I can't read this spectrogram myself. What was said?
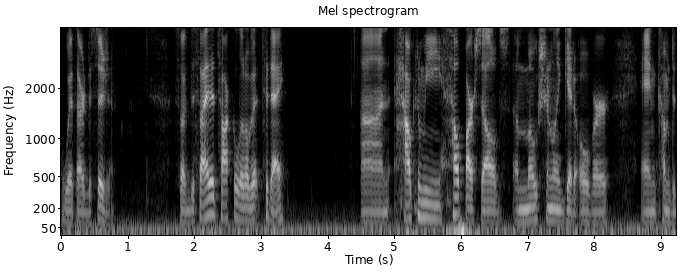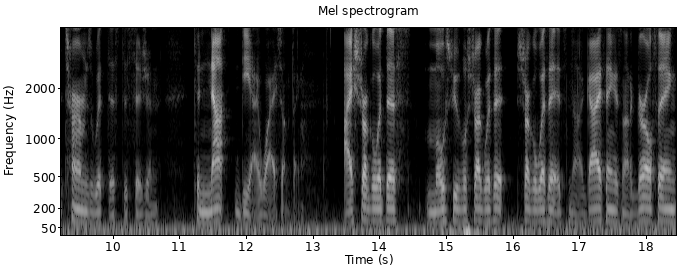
with our decision. So I've decided to talk a little bit today on how can we help ourselves emotionally get over and come to terms with this decision to not DIY something. I struggle with this. Most people struggle with it. Struggle with it. It's not a guy thing. It's not a girl thing.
